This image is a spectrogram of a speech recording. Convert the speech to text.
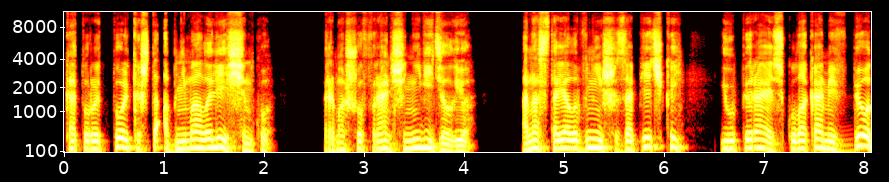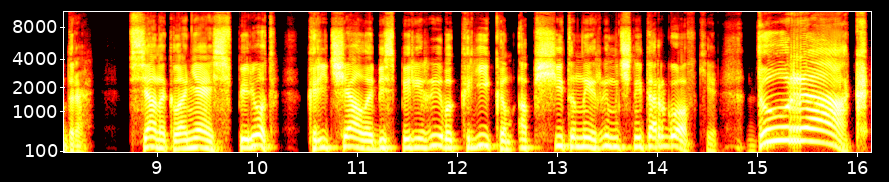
которая только что обнимала Лещенку. Ромашов раньше не видел ее. Она стояла в нише за печкой и, упираясь кулаками в бедра, вся наклоняясь вперед, кричала без перерыва криком обсчитанной рыночной торговки. «Дурак!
